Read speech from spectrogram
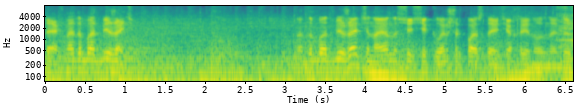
Так, надо бы отбежать. Надо бы отбежать и, наверное, все клавиши поставить, я хрен его знает даже.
